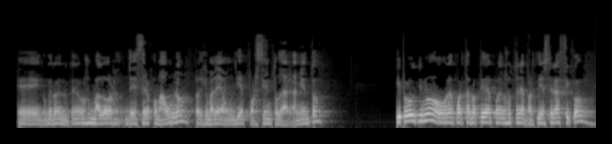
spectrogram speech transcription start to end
Eh, en concreto tenemos un valor de 0,1, lo que equivale a un 10% de alargamiento. Y por último, una cuarta propiedad que podemos obtener a partir de este gráfico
